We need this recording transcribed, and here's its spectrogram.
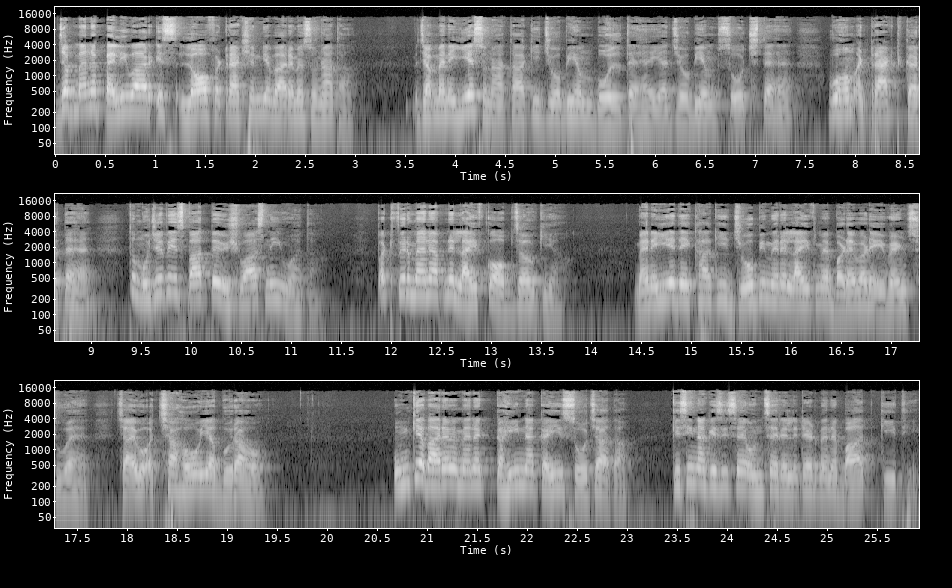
जब मैंने पहली बार इस लॉ ऑफ़ अट्रैक्शन के बारे में सुना था, जब मैंने ये सुना था कि जो भी हम बोलते हैं या जो भी हम सोचते हैं, वो हम अट्रैक्ट करते हैं तो मुझे भी इस बात पे विश्वास नहीं हुआ था। बट फिर मैंने अपने लाइफ को ऑब्ज़र्व किया। मैंने ये देखा कि जो भी मेरे लाइफ में बड़े बड़े इवेंट्स हुए हैं, चाहे वो अच्छा हो या बुरा हो, उनके बारे में मैंने कहीं ना कहीं सोचा था। किसी ना किसी से उनसे रिलेटेड मैंने बात की थी।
